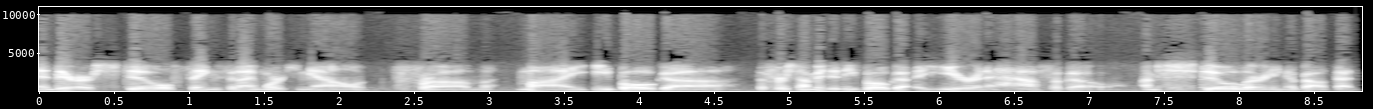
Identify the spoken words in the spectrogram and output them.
And there are still things that I'm working out from my iboga, the first time I did iboga a year and a half ago. I'm still learning about that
